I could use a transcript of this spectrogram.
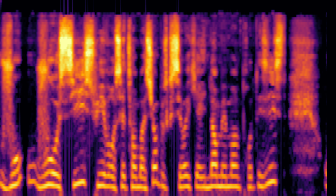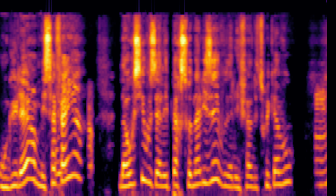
vous vous aussi suivre cette formation parce que c'est vrai qu'il y a énormément de prothésistes ongulaires mais ça Oui. fait rien là aussi vous allez personnaliser vous allez faire des trucs à vous Mhm.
